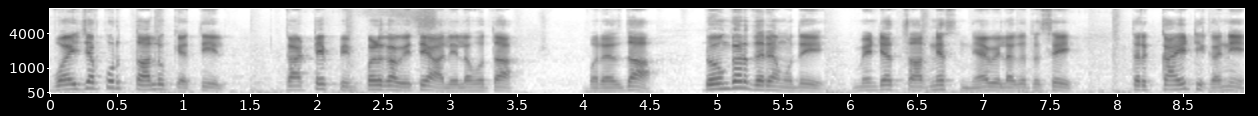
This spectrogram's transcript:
वैजापूर तालुक्यातील काटे पिंपळगाव येथे आलेला होता. बऱ्याचदा डोंगर दऱ्यामध्ये मेंढ्या चारण्यास न्यावे लागत असे. तर काही ठिकाणी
